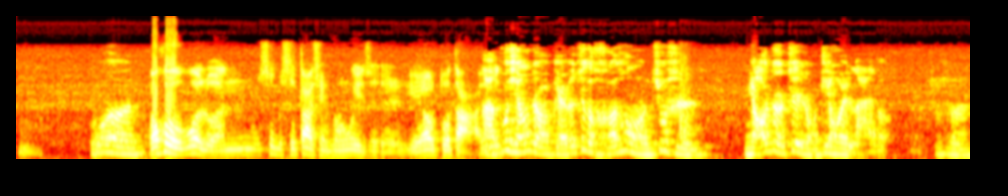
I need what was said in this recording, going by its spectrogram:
嗯不过包括沃伦是不是大前锋位置也要多打？啊，因为步行者给的这个合同就是瞄着这种定位来的，就是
